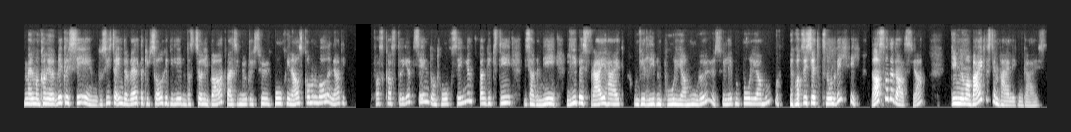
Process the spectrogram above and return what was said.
Ich meine, man kann ja wirklich sehen, du siehst ja in der Welt, da gibt es solche, die leben das Zölibat, weil sie möglichst hoch hinauskommen wollen. Ja, die fast kastriert sind und hoch singen. Dann gibt es die, die sagen, nee, Liebe ist Freiheit und wir leben polyamorös, wir leben polyamor. Ja, was ist jetzt nun richtig? Das oder das, ja? Geben wir mal beides dem Heiligen Geist.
